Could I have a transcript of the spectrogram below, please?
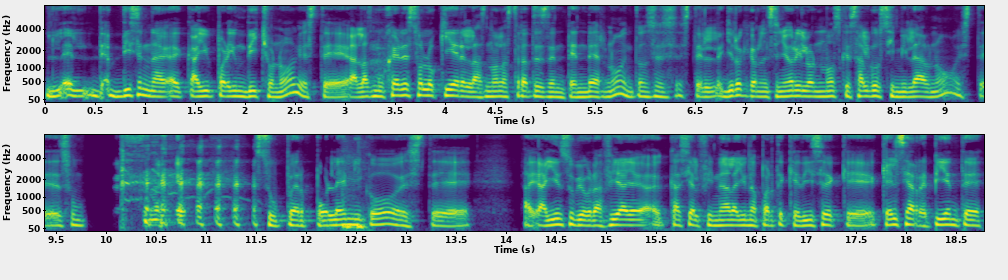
dicen, hay por ahí un dicho, ¿no? Este, a las mujeres solo las no las trates de entender, ¿no? Entonces, este, yo creo que con el señor Elon Musk es algo similar, ¿no? Este, es un súper polémico, este, ahí en su biografía, casi al final, hay una parte que dice que, que él se arrepiente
